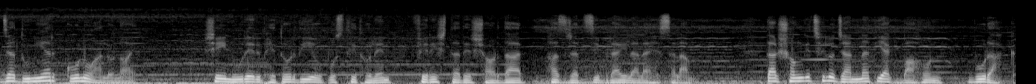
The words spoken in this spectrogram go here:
যা দুনিয়ার কোনো আলো নয়। সেই নূরের ভেতর দিয়ে উপস্থিত হলেন ফেরেশতাদের সর্দার হজরত জিব্রাইল আলাহিসাল্লাম তার সঙ্গে ছিল জান্নাতি এক বাহন, বুরাক।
